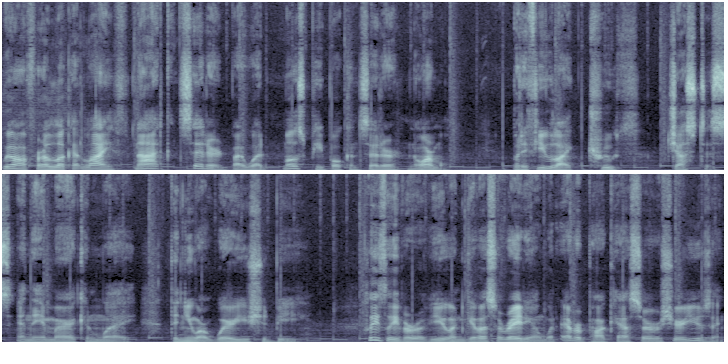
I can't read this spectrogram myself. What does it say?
We offer a look at life not considered by what most people consider normal. But if you like truth, justice, and the American way, then you are where you should be. Please leave a review and give us a rating on whatever podcast service you're using.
